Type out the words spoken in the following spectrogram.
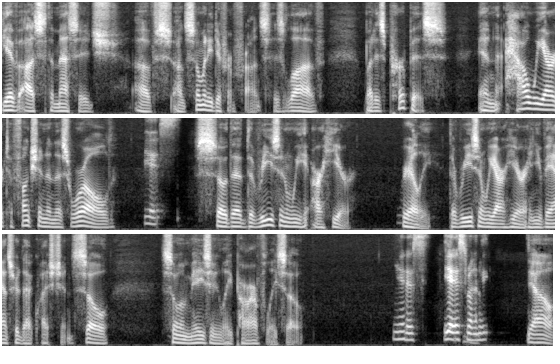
give us the message of on so many different fronts his love but his purpose and how we are to function in this world yes. so the the reason we are here really the reason we are here and you've answered that question so so amazingly powerfully so. Yes. Yes randy yeah.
